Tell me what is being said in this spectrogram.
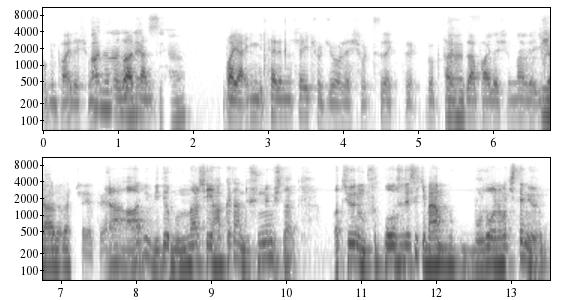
bugün paylaşım aynen yaptı. O aynen zaten hepsi ya. bayağı İngiltere'nin şey çocuğu Rashford sürekli bu tarz Evet. güzel paylaşımlar ve işleri şey yapıyor. Ya abi bir de bunlar şeyi hakikaten düşünmemişler. Atıyorum futbolcu dese ki ben bu- burada oynamak istemiyorum.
